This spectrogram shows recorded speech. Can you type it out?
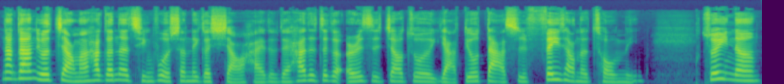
那刚刚有讲了，他跟那情妇生了一个小孩，对不对？他的这个儿子叫做亚丢大士，非常的聪明。所以呢，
